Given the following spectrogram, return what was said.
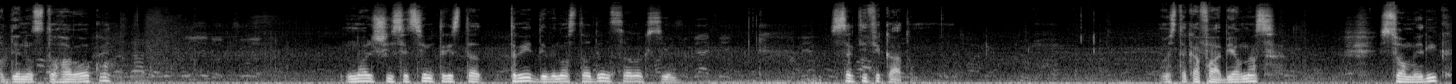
11 року. 067 303 91 47. З сертифікатом. Ось така фабія в нас. Сьомий рік.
